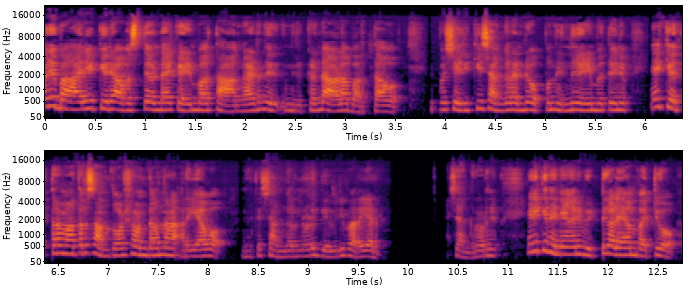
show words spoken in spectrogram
ഒരു ഭാര്യയ്ക്ക് ഒരു അവസ്ഥ ഉണ്ടായി കഴിയുമ്പോൾ അത് താങ്ങാട് നിൽ- നിൽക്കേണ്ട ആളാ ഭർത്താവ്. ഇപ്പൊ ശരിക്കും ശങ്കർ എന്റെ ഒപ്പം നിന്ന് കഴിയുമ്പോഴത്തേനും എനിക്ക് എത്രമാത്രം സന്തോഷം ഉണ്ടെന്ന് അറിയാവോ? എന്നൊക്കെ ശങ്കറിനോട് ഗൗരി പറയണം. ശങ്കർ പറഞ്ഞു എനിക്ക് നിന്നെ അങ്ങനെ വിട്ടുകളയാൻ പറ്റുമോ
